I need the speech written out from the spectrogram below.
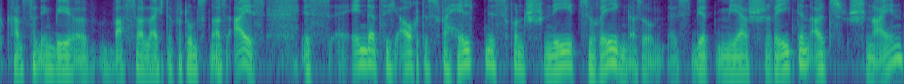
du kannst halt irgendwie äh, Wasser leichter verdunsten als Eis. Es ändert sich auch das Verhältnis von Schnee zu Regen. Also es wird mehr regnen als schneien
